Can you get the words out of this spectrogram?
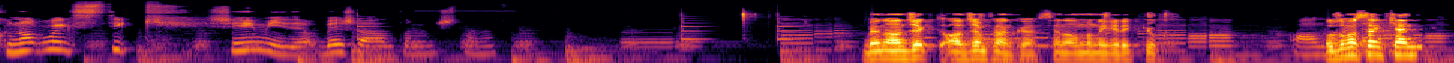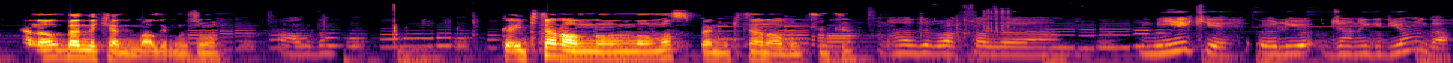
Knockback stick şey miydi? 5 altınmış sana. ben alacak alacağım kanka sen almana gerek yok. Aldım O zaman ben. sen kendi tane al ben de kendimi alayım o zaman. Aldım. İki tane alın onun olmaz ben iki tane aldım çünkü. Hadi bakalım. Niye ki? Ölüyor, canı gidiyor mu da?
